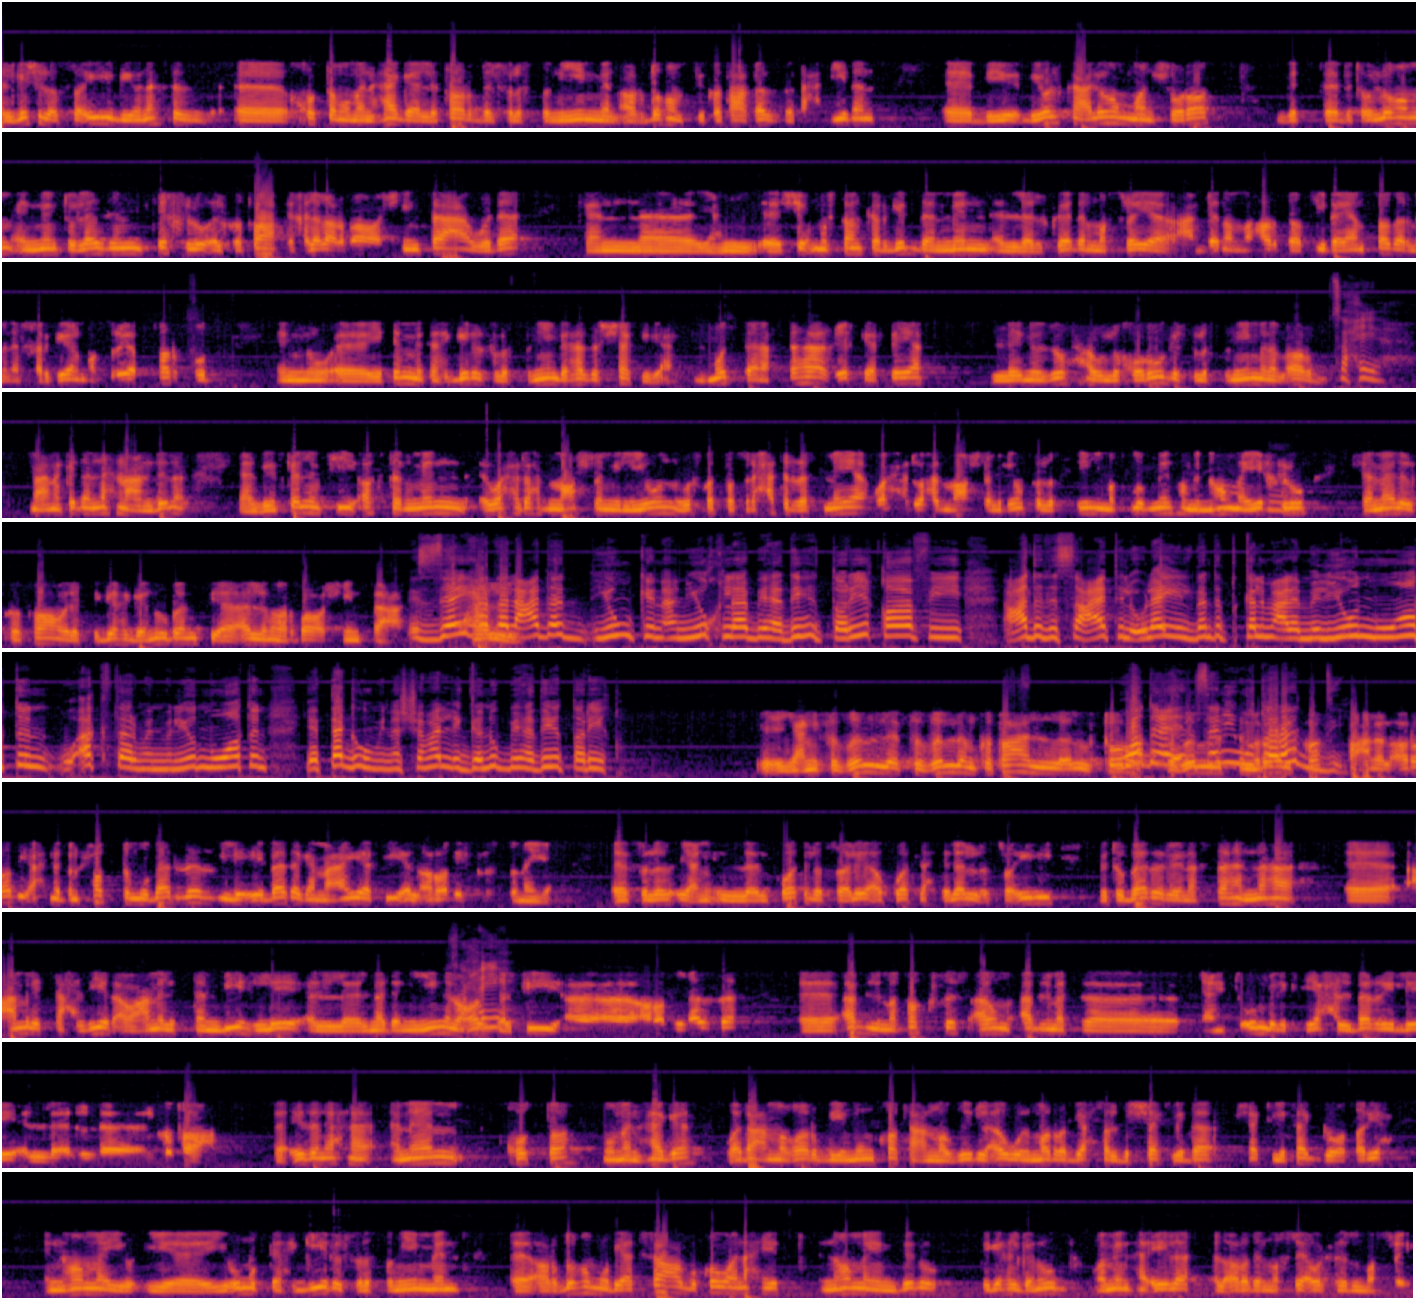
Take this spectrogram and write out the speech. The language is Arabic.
الجيش الإسرائيلي بينفذ خطة ممنهجة لطرد الفلسطينيين من أرضهم في قطاع غزة تحديدا. بيلقي عليهم منشورات بتقول لهم إن أنتوا لازم تخلوا القطاع في خلال 24 ساعة وده كان يعني شيء مستنكر جدا من القيادة المصرية عندنا النهارده في بيان صدر من الخارجية المصرية بترفض إنه يتم تهجير الفلسطينيين بهذا الشكل. يعني المدة نفسها غير كافية لنزوح أو لخروج الفلسطينيين من الأرض. صحيح. معنى كده إن إحنا عندنا يعني بنتكلم في أكثر من 1.1 مليون وفق التصريحات الرسمية 1.1 مليون فلسطيني مطلوب منهم إن هم يخلوا شمال القطاع والاتجاه جنوبا في أقل من 24 ساعة. إزاي هذا العدد يمكن أن يخلى بهذه الطريقة في عدد الساعات القليل ده أنت بتتكلم على مليون مواطن وأكثر من مليون مواطن يتجهوا من الشمال للجنوب بهذه الطريقة. يعني في ظل في ظل انقطاع الطرق وضع انساني متردي على الأراضي إحنا بنحط مبرر لإبادة جماعية في الأراضي الفلسطينية. يعني القوات الإسرائيلية أو قوات الاحتلال الإسرائيلي بتبرر لنفسها إنها عملت تحذير أو عملت تنبيه للمدنيين العزل في أراضي غزة قبل ما تقصف أو قبل ما يعني تقوم بالاجتياح البري للقطاع فاذا إحنا أمام خطة ممنهجة ودعم غربي منقطع النظير لأول مرة بيحصل بالشكل ده بشكل فج وصريح إن هم يقوموا بتهجير الفلسطينيين من أرضهم وبيدفعوا بقوة ناحية إن هم ينزلوا اتجاه الجنوب ومنها إلى الأراضي المصرية أو الحدود المصرية.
